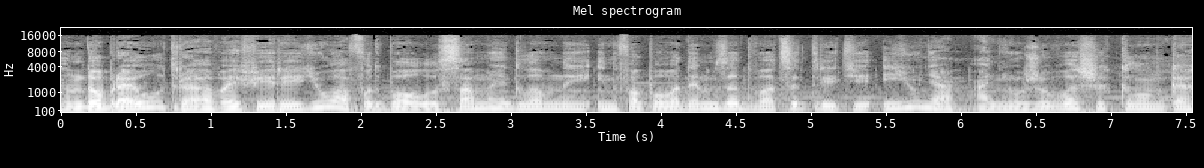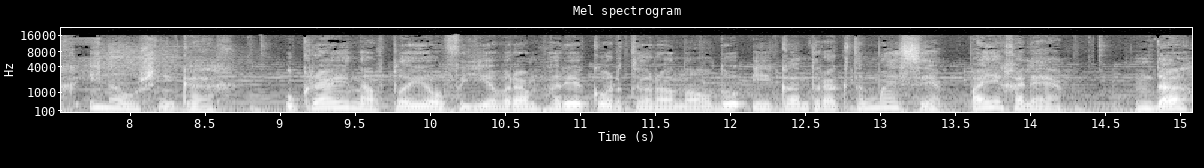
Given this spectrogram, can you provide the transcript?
Доброе утро! В эфире ЮАФутбол. Самые главные инфоповоды за 23 июня. Они уже в ваших колонках и наушниках. Украина в плей-офф Евро, рекорд Роналду и контракт Месси. Поехали! Да,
